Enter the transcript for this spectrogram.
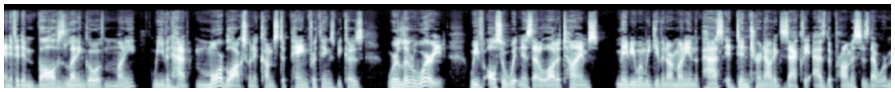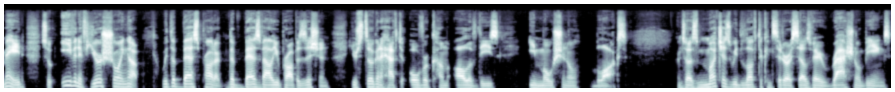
And if it involves letting go of money, we even have more blocks when it comes to paying for things because we're a little worried. We've also witnessed that a lot of times maybe when we given our money in the past, it didn't turn out exactly as the promises that were made. So even if you're showing up with the best product, the best value proposition, you're still going to have to overcome all of these emotional blocks. And so, as much as we'd love to consider ourselves very rational beings,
